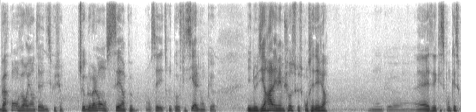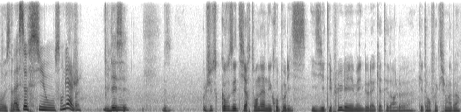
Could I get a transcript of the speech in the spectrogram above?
vers quoi on veut orienter la discussion? Parce que globalement, on sait un peu, on sait les trucs officiels, donc euh, il nous dira les mêmes choses que ce qu'on sait déjà. Donc, euh, qu'est-ce qu'on, qu'est-ce qu'on veut savoir? Bah, sauf si on s'engage. L'idée, c'est. Juste quand vous étiez retourné à Nécropolis, ils y étaient plus les mecs de la cathédrale euh, qui étaient en faction là-bas?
